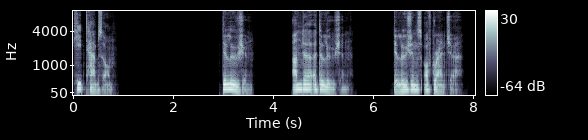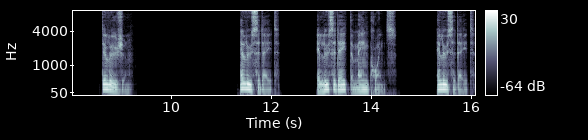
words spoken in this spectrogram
Keep tabs on. Delusion. Under a delusion. Delusions of grandeur. Delusion. Elucidate. Elucidate the main points. Elucidate.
